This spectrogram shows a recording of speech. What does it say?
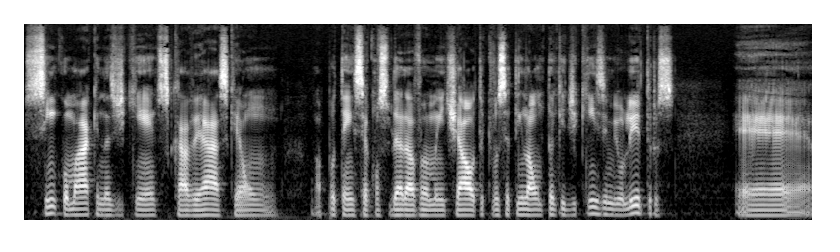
cinco máquinas de 500 kVA, que é um, uma potência consideravelmente alta, que você tem lá um tanque de 15 mil litros é,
